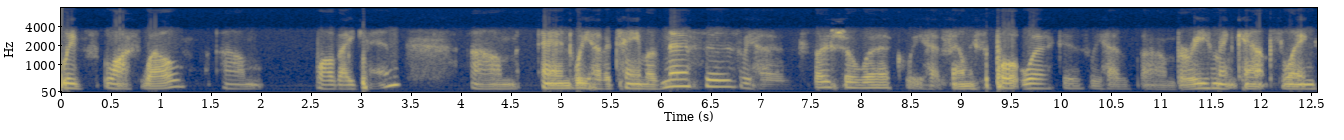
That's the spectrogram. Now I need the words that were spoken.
live life well um, while they can. Um, and we have a team of nurses, we have social work, we have family support workers, we have um, bereavement counselling.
